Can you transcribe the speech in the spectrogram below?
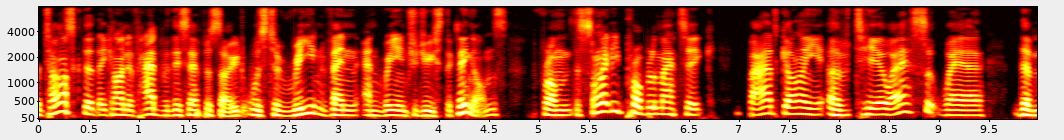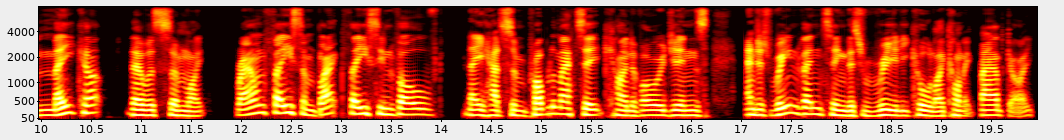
the task that they kind of had with this episode was to reinvent and reintroduce the Klingons from the slightly problematic bad guy of TOS, where the makeup, there was some like brown face and black face involved. They had some problematic kind of origins and just reinventing this really cool, iconic bad guy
